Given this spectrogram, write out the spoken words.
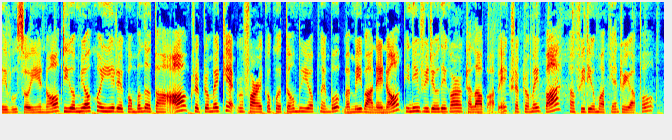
သေးဘူးဆိုဆိုရင်တော့ဒီလိုမျိုးခွင့်ရေးတွေကိုမလွတ်တော့အောင် CryptoMate ရဲ့ referral code ကိုသုံးပြီးတော့ဖွင့်ဖို့မမေ့ပါနဲ့နော်ဒီနေ့ဗီဒီယိုလေးကတော့ဒါလောက်ပါပဲ CryptoMate ပါနောက်ဗီဒီယိုမှာပြန်တွေ့ရပေါ့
